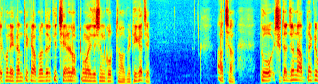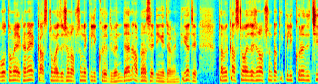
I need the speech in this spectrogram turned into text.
দেখুন, এখান থেকে আপনাদেরকে চ্যানেল অপটিমাইজেশন করতে হবে, ঠিক আছে? আচ্ছা তো সেটার জন্য আপনাকে প্রথমে এখানে কাস্টমাইজেশন অপশনে ক্লিক করে দিবেন দেন আপনারা সেটিংয়ে যাবেন, ঠিক আছে? তো আমি কাস্টমাইজেশন অপশনটাতে ক্লিক করে দিচ্ছি,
